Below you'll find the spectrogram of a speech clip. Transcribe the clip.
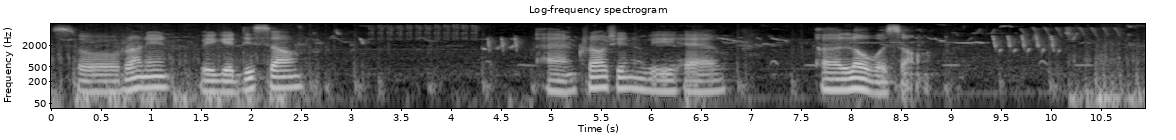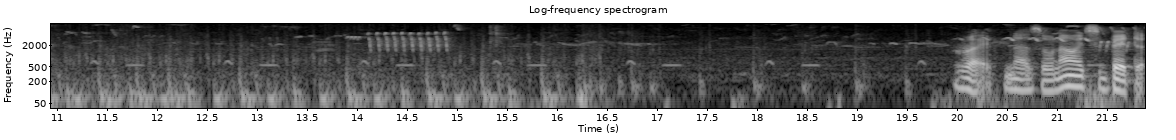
So running we get this sound. And crouching we have a lower sound. Right now so now it's better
